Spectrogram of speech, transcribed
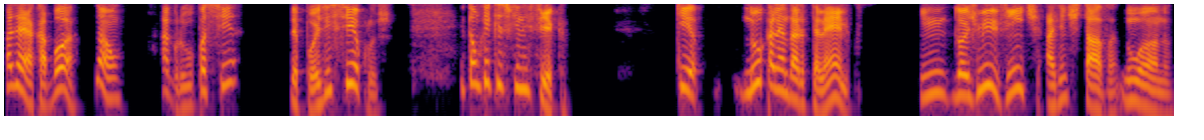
Mas aí, acabou? Não. Agrupa-se depois em ciclos. Então, o que, que isso significa? Que no calendário telêmico, em 2020, a gente estava no ano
